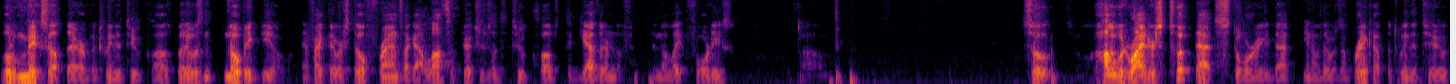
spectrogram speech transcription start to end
little mix up there between the two clubs, but it was no big deal. In fact, they were still friends. I got lots of pictures of the two clubs together in the in the late 40s. Um, so Hollywood writers took that story that you know there was a breakup between the two,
